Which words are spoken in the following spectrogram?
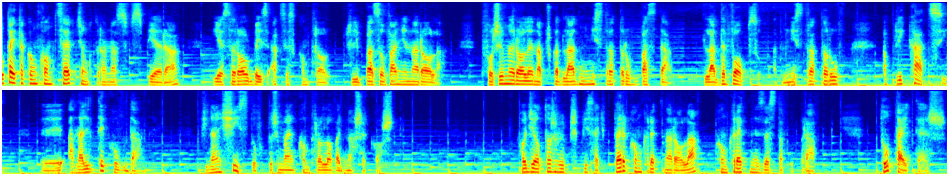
Tutaj taką koncepcją, która nas wspiera, jest Role-Based Access Control, czyli bazowanie na rolach. Tworzymy role na przykład dla administratorów baz danych, dla DevOpsów, administratorów aplikacji, yy, analityków danych, finansistów, którzy mają kontrolować nasze koszty. Chodzi o to, żeby przypisać per konkretna rola konkretny zestaw uprawnień. Tutaj też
